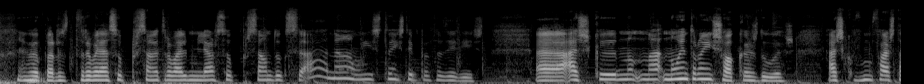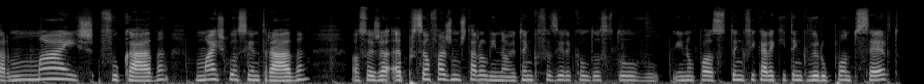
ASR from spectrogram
Eu adoro trabalhar sob pressão. Eu trabalho melhor sob pressão do que se, ah, não, isto tens tempo para fazer isto. Uh, acho que não, entram em choque as duas. Acho que me faz estar mais focada, mais concentrada. Ou seja, a pressão faz-me estar ali. Não, eu tenho que fazer aquele doce de ovo e não posso, tenho que ficar aqui, tenho que ver o ponto certo.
